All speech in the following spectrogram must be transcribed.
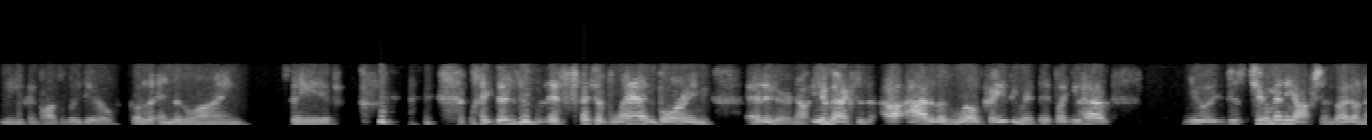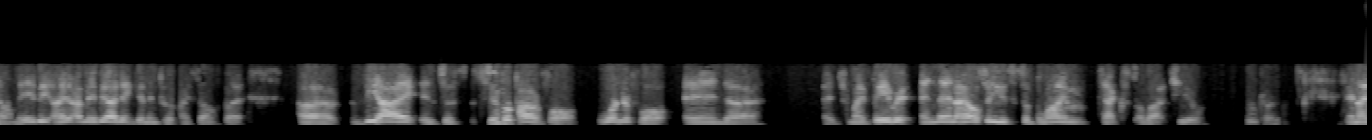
you can possibly do. Go to the end of the line, save. like there's just it's such a bland, boring editor. Now Emacs is out of this world crazy with it, but you have you just too many options. I don't know. Maybe I maybe I didn't get into it myself, but uh, VI is just super powerful, wonderful, and uh, it's my favorite. And then I also use Sublime Text a lot too. Okay. And I,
